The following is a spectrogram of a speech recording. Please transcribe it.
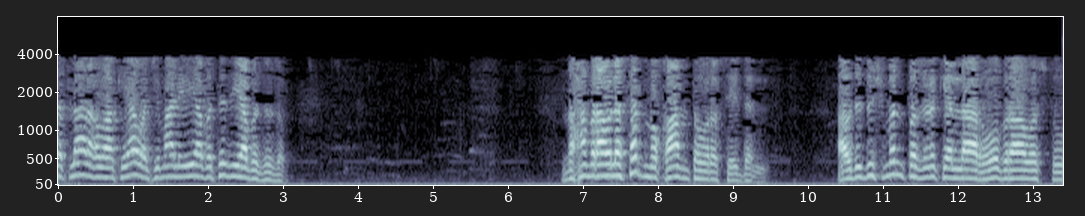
د پلار غواکیا و چې مال وی یا بتزی یا بززم نو حمرا ولسد مقام ته ورسېدل او د دشمن پزړه کې الله روب را وستو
